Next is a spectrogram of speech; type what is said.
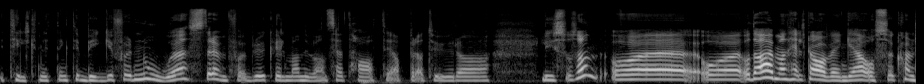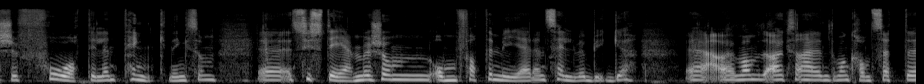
i tilknytning til bygget. For noe strømforbruk vil man uansett ha til apparatur og lys og sånn. Og, og, og da er man helt avhengig av også kanskje få til en tenkning som eh, systemer som omfatter mer enn selve bygget. man, man, kan sette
